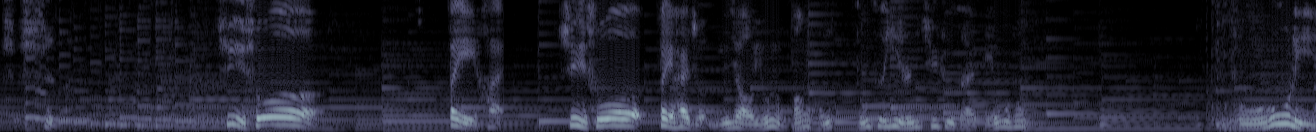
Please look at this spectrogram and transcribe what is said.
是是的。据说被害，据说被害者名叫游泳方红，独自一人居住在别屋中。主屋里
